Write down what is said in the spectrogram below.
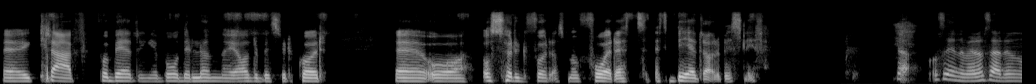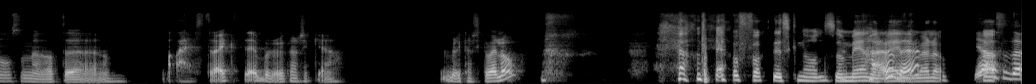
eh, kreve forbedringer både i lønn og i arbeidsvilkår, eh, og, og sørge for at man får et, et bedre arbeidsliv. Ja, og så innimellom så er det noen som mener at eh, nei, streik, det burde kanskje ikke Det burde kanskje ikke være lov. Ja, det er jo faktisk noen som mener Er det det innimellom. Ja, altså det,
